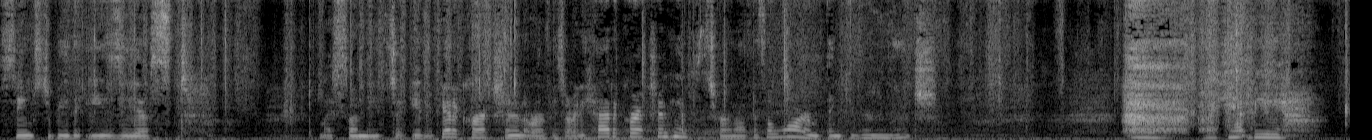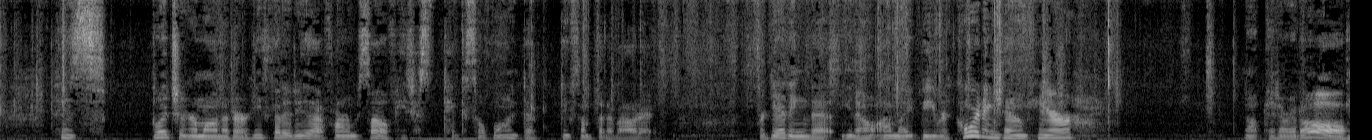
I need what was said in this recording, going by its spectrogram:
seems to be the easiest my son needs to either get a correction or if he's already had a correction, he needs to turn off his alarm. Thank you very much. but I can't be his blood sugar monitor. He's got to do that for himself. He just takes so long to do something about it. Forgetting that, you know, I might be recording down here. Not bitter at all.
